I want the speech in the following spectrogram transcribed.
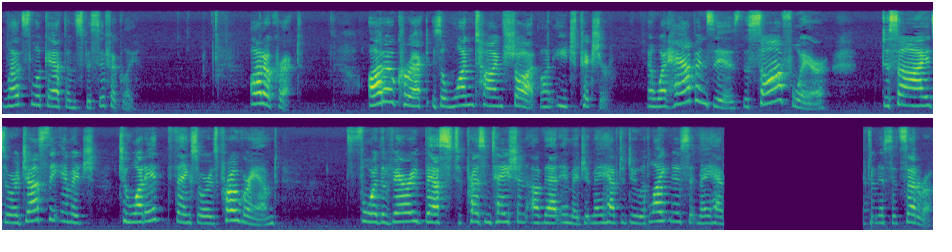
let's look at them specifically. Autocorrect. Autocorrect is a one-time shot on each picture. And what happens is the software decides or adjusts the image to what it thinks or is programmed for the very best presentation of that image. It may have to do with lightness, it may have etc.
